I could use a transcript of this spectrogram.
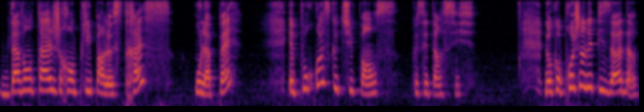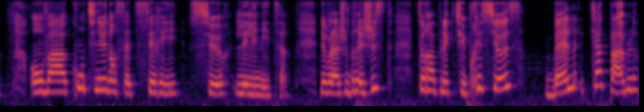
davantage remplie par le stress ou la paix? Et pourquoi est-ce que tu penses que c'est ainsi? Donc au prochain épisode, on va continuer dans cette série sur les limites. Mais voilà, je voudrais juste te rappeler que tu es précieuse, belle, capable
